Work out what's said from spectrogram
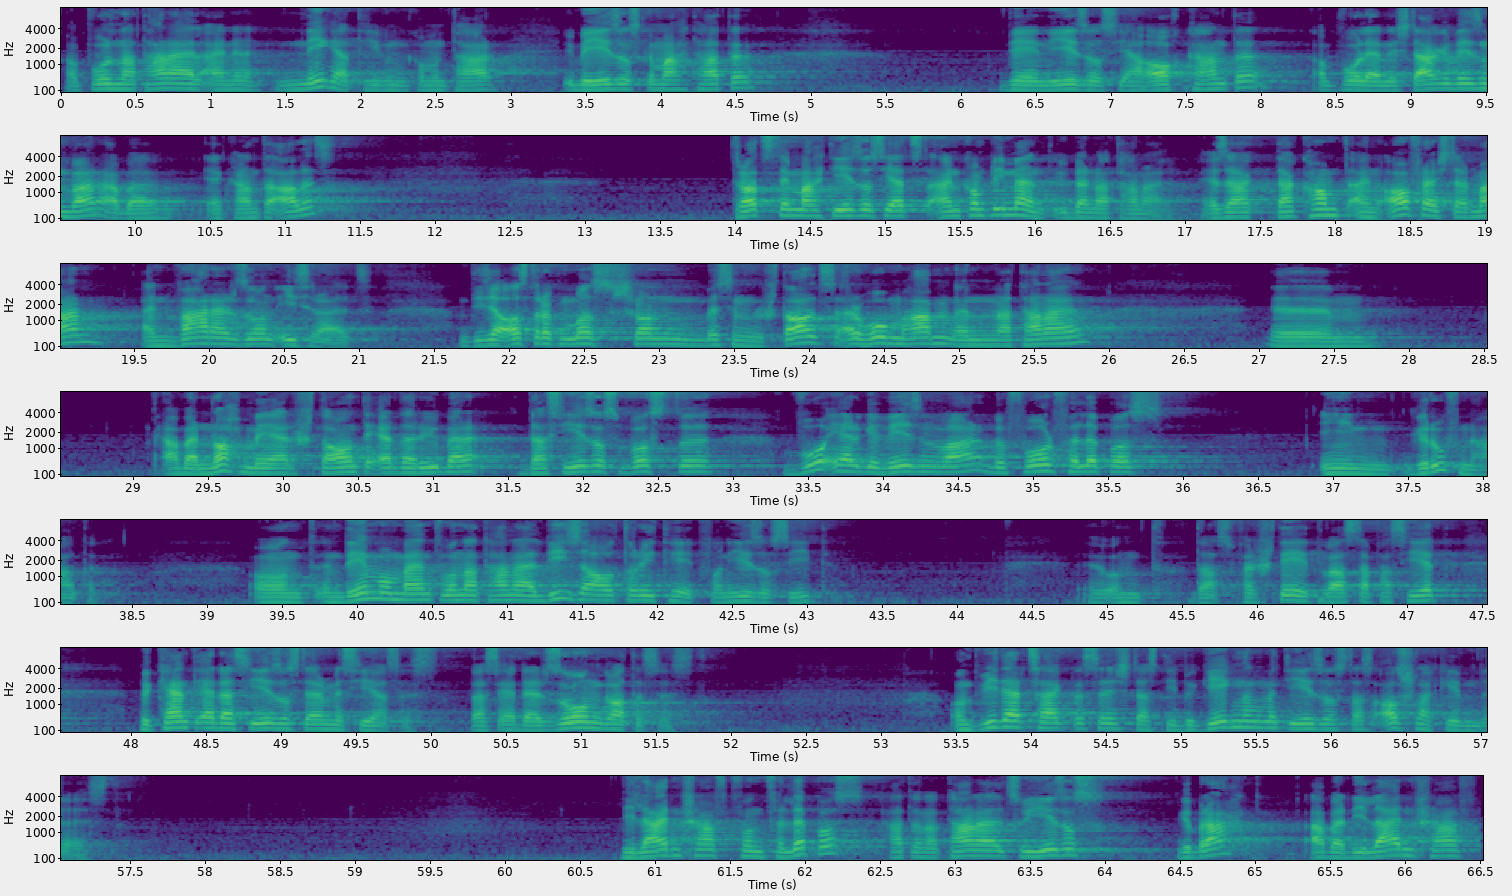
Obwohl Nathanael einen negativen Kommentar über Jesus gemacht hatte, den Jesus ja auch kannte, obwohl er nicht da gewesen war, aber er kannte alles. Trotzdem macht Jesus jetzt ein Kompliment über Nathanael. Er sagt, da kommt ein aufrechter Mann, ein wahrer Sohn Israels. Und dieser Ausdruck muss schon ein bisschen Stolz erhoben haben in Nathanael. Ähm, aber noch mehr staunte er darüber, dass Jesus wusste, wo er gewesen war, bevor Philippus ihn gerufen hatte. Und in dem Moment, wo Nathanael diese Autorität von Jesus sieht äh, und das versteht, was da passiert, bekennt er, dass Jesus der Messias ist, dass er der Sohn Gottes ist. Und wieder zeigt es sich, dass die Begegnung mit Jesus das Ausschlaggebende ist. Die Leidenschaft von Philippus hatte Nathanael zu Jesus gebracht, aber die Leidenschaft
